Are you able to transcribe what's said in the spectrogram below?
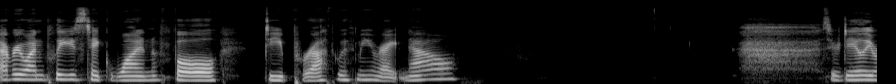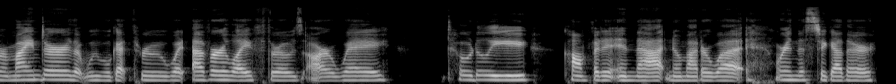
Everyone, please take one full deep breath with me right now. It's your daily reminder that we will get through whatever life throws our way. Totally confident in that no matter what. We're in this together.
